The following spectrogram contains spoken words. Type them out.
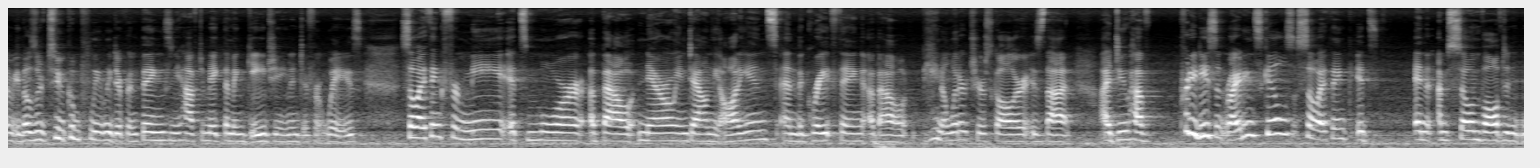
I mean, those are two completely different things, and you have to make them engaging in different ways. So I think for me, it's more about narrowing down the audience. And the great thing about being a literature scholar is that I do have pretty decent writing skills. So I think it's, and I'm so involved in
